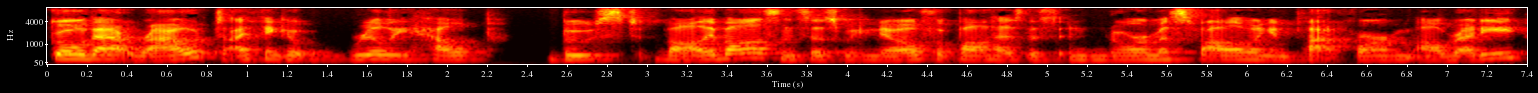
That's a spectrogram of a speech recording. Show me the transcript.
go that route, I think it would really help boost volleyball since as we know football has this enormous following and platform already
